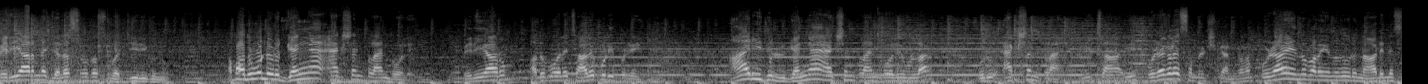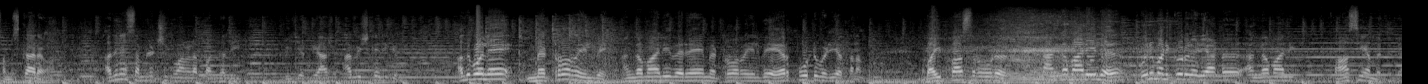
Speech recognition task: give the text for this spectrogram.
പെരിയാറിന്റെ ജലസ്രോതസ് വറ്റിയിരിക്കുന്നു. അപ്പോൾ അതുകൊണ്ട് ഒരു ഗംഗ ആക്ഷൻ പ്ലാൻ പോലെ പെരിയാറും അതുപോലെ ചാലക്കുടി പുഴയും ആ രീതിയിൽ ഒരു ഗംഗ ആക്ഷൻ പ്ലാൻ പോലെയുള്ള ഒരു ആക്ഷൻ പ്ലാൻ ഈ ചാ ഈ പുഴകളെ സംരക്ഷിക്കാൻ. കാരണം പുഴ എന്ന് പറയുന്നത് ഒരു നാടിന്റെ സംസ്കാരമാണ്. അതിനെ സംരക്ഷിക്കുവാനുള്ള പദ്ധതി ബി ജെ പി ആവിഷ്കരിക്കും. അതുപോലെ മെട്രോ റെയിൽവേ അങ്കമാലി വരെ മെട്രോ റെയിൽവേ എയർപോർട്ട് വഴി എത്തണം. ബൈപ്പാസ് റോഡ് അങ്കമാലിയിൽ ഒരു മണിക്കൂർ കഴിയാണ്ട് അങ്കമാലി പാസ് ചെയ്യാൻ പറ്റില്ല.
